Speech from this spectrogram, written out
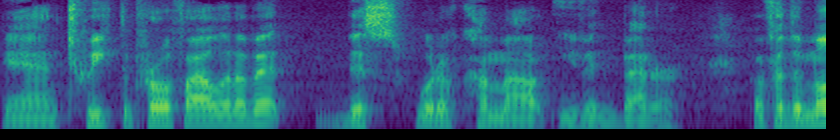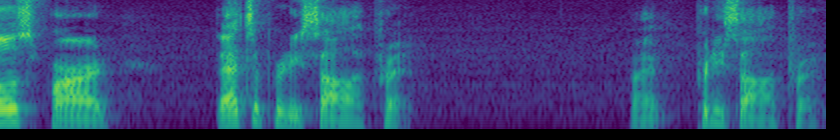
and tweaked the profile a little bit, this would have come out even better. But for the most part, that's a pretty solid print right? Pretty solid print.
